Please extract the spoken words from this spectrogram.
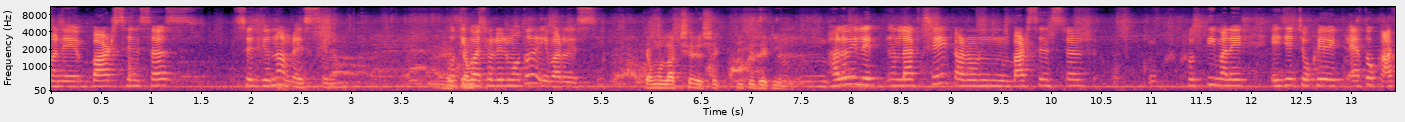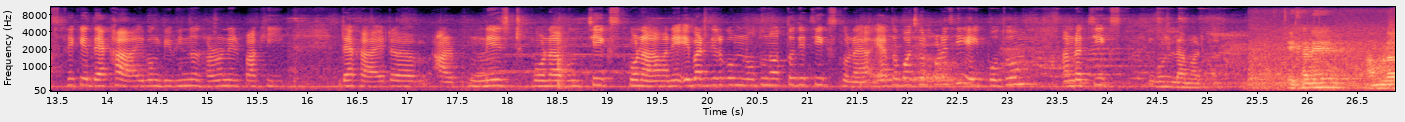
মানে বার্ড সেন্সাসের জন্য আমরা এসেছিলাম। প্রতি বছরের মতো এবারও এসেছি। কেমন লাগছে এসে কি কি দেখলেন? ভালোই লেগ- লাগছে কারণ বার্ড সেন্সটার সত্যি মানে এই যে চোখে এত কাছ থেকে দেখা এবং বিভিন্ন ধরনের পাখি দেখা এটা আর নেস্ট গোনা এবং চিক্স গোনা মানে এবার যেরকম নতুনত্ব যে চিক্স গোনা এত বছর করেছি এই প্রথম আমরা চিক্স গুনলাম আর কি। এখানে আমরা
